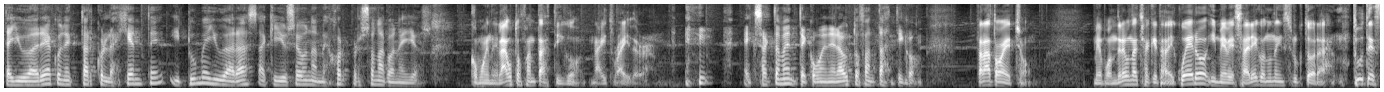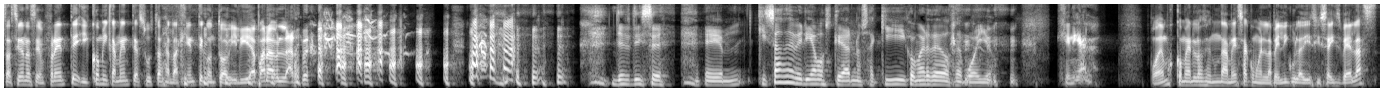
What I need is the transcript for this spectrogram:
Te ayudaré a conectar con la gente y tú me ayudarás a que yo sea una mejor persona con ellos. Como en el auto fantástico, Knight Rider. Exactamente, como en el auto fantástico. Trato hecho. Me pondré una chaqueta de cuero y me besaré con una instructora. Tú te estacionas enfrente y cómicamente asustas a la gente con tu habilidad para hablar. Jeff dice, "Em, quizás deberíamos quedarnos aquí y comer dedos de pollo. Genial. ¿Podemos comerlos en una mesa como en la película 16 velas?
